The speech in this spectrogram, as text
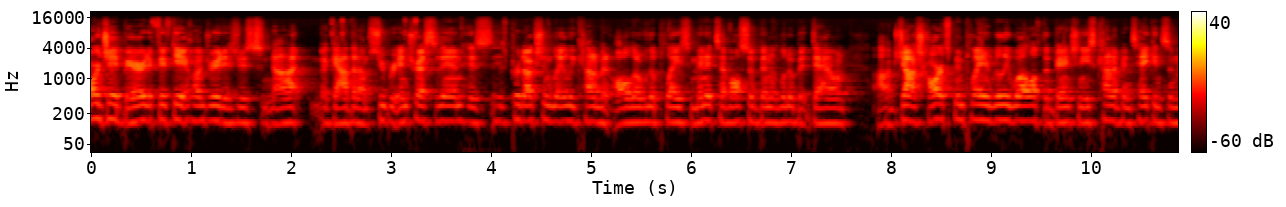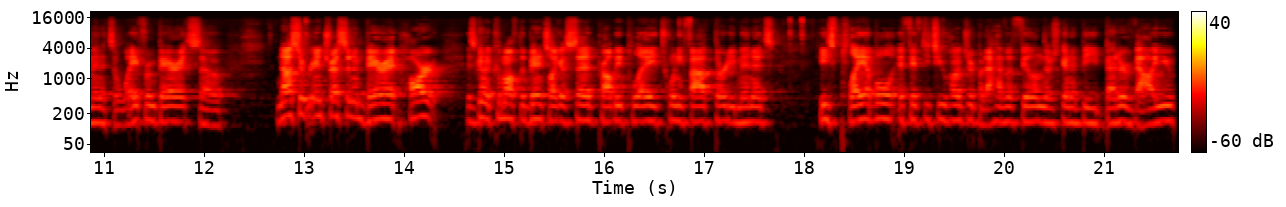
RJ Barrett at 5,800 is just not a guy that I'm super interested in. His his production lately kind of been all over the place. Minutes have also been a little bit down. Um, Josh Hart's been playing really well off the bench, and he's kind of been taking some minutes away from Barrett. So, not super interested in Barrett. Hart is going to come off the bench, like I said, probably play 25, 30 minutes. He's playable at 5,200, but I have a feeling there's going to be better value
